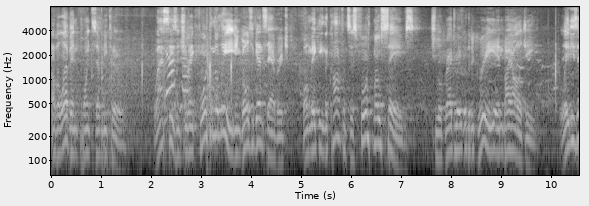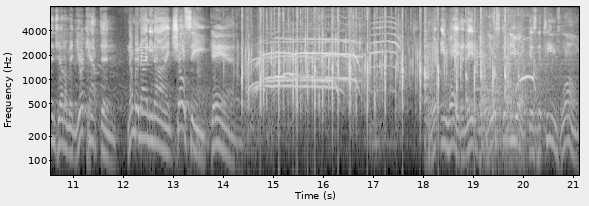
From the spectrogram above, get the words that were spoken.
of 11.72. Last season, she ranked fourth in the league in goals against average while making the conference's fourth most saves. She will graduate with a degree in biology. Ladies and gentlemen, your captain, number 99, Chelsea Dann. Brittany White, a native of Lewiston, New York, is the team's lone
